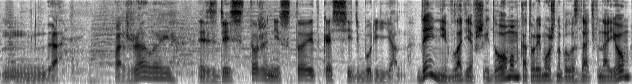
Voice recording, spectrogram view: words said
Да, пожалуй, здесь тоже не стоит косить бурьян. Дэнни, владевший домом, который можно было сдать в наем,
